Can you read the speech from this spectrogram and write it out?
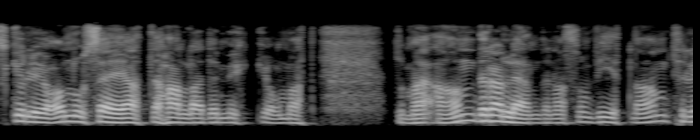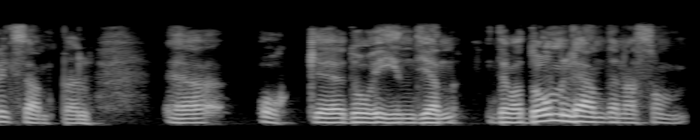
skulle jag nog säga att det handlade mycket om att de här andra länderna som Vietnam till exempel eh, och eh, då Indien, det var de länderna som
